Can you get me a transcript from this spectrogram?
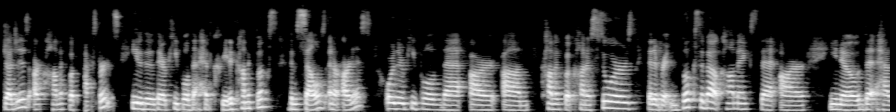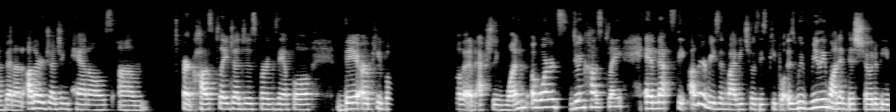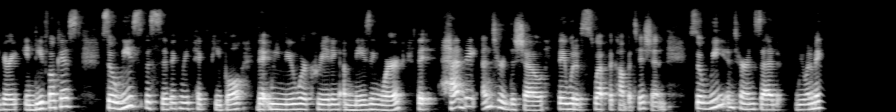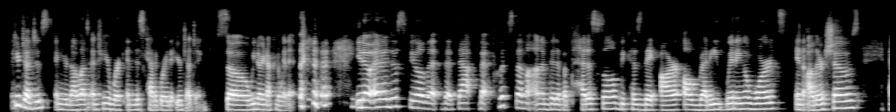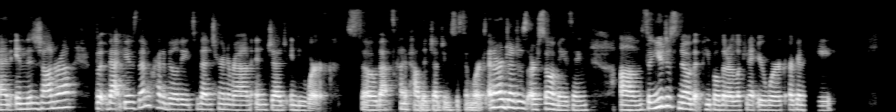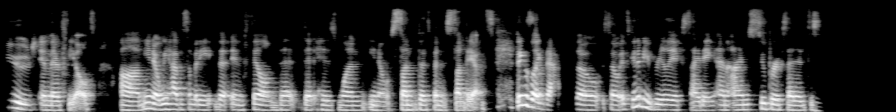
judges are comic book experts. Either they're people that have created comic books themselves and are artists, or they're people that are um, comic book connoisseurs that have written books about comics that are, you know, that have been on other judging panels. Um, or cosplay judges, for example, they are people that have actually won awards doing cosplay. And that's the other reason why we chose these people is we really wanted this show to be very indie focused. So we specifically picked people that we knew were creating amazing work that had they entered the show, they would have swept the competition. So we in turn said, we want to make your judges and you're not allowed to enter your work in this category that you're judging. So we know you're not going to win it. you know, and I just feel that, that that that puts them on a bit of a pedestal because they are already winning awards in other shows and in this genre, but that gives them credibility to then turn around and judge indie work. So that's kind of how the judging system works. And our judges are so amazing. Um, so you just know that people that are looking at your work are going to be huge in their field. Um, you know, we have somebody that in film that that has won, you know, sun that's been Sundance, things like that. So so it's going to be really exciting, and I'm super excited to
